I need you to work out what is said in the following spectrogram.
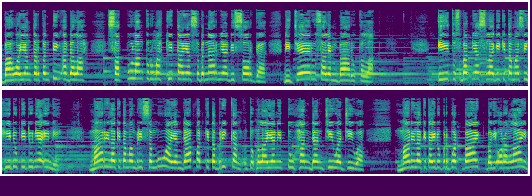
bahwa yang terpenting adalah saat pulang ke rumah kita yang sebenarnya di sorga, di Jerusalem baru kelak. Itu sebabnya selagi kita masih hidup di dunia ini, marilah kita memberi semua yang dapat kita berikan untuk melayani Tuhan dan jiwa-jiwa. Marilah kita hidup berbuat baik bagi orang lain,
